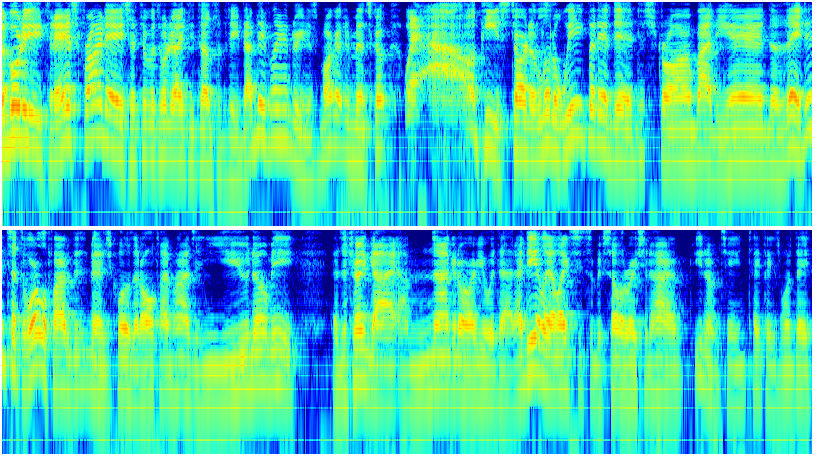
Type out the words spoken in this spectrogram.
Good morning. Today is Friday, September 29, 2015. I'm Dave Landry, and it's Market in Minute. Well, piece started a little weak, but it did strong by the end of the day. It did set the world afire, but it did manage to close at all time highs. And you know me, as a trend guy, I'm not going to argue with that. Ideally, I like to see some acceleration higher. You know what I'm saying? Take things one day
